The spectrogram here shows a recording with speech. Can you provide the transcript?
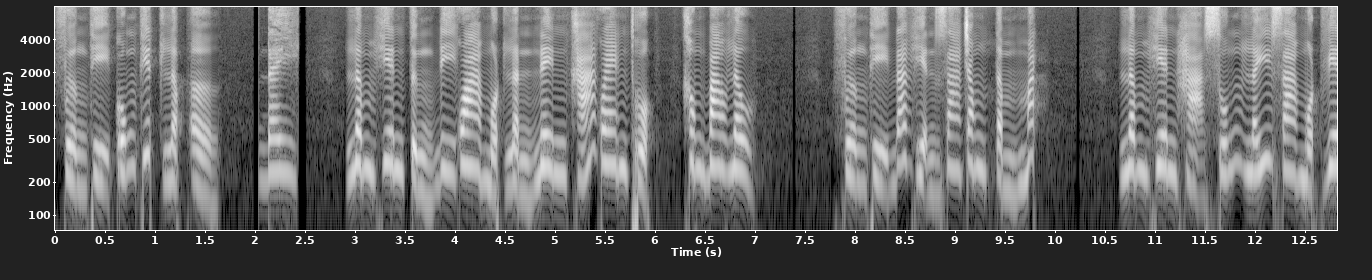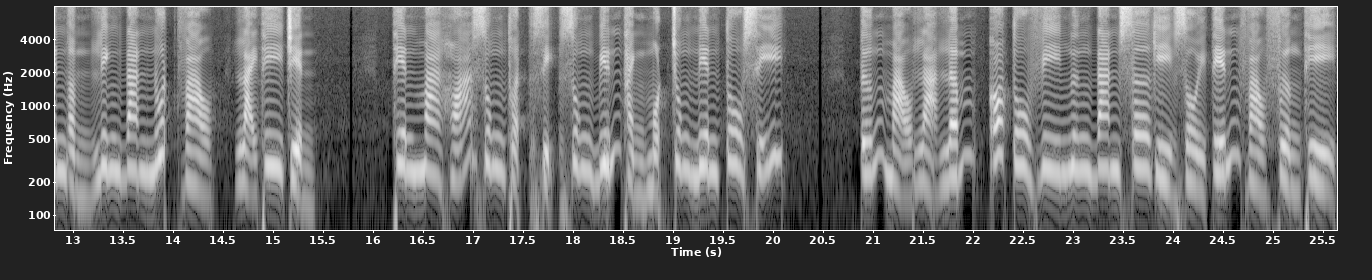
Phường thị cũng thiết lập ở đây, Lâm Hiên từng đi qua một lần nên khá quen thuộc, không bao lâu. Phường thị đã hiện ra trong tầm mắt. Lâm Hiên hạ xuống lấy ra một viên ẩm linh đan nuốt vào, lại thi triển. Thiên ma hóa dung thuật dịch dung biến thành một trung niên tu sĩ. Tướng mạo lạ lắm, có tu vi ngưng đan sơ kỳ rồi tiến vào phường thị.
